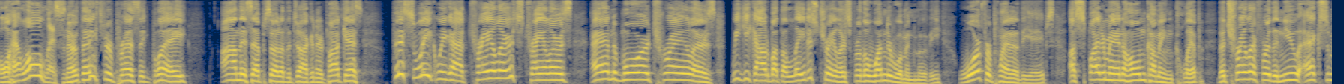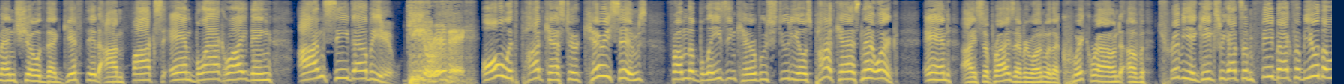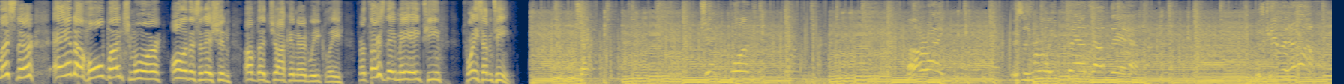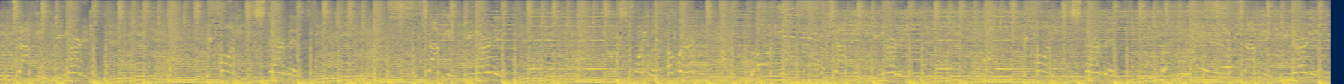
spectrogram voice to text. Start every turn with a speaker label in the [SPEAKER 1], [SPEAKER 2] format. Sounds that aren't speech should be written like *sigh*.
[SPEAKER 1] Oh, hello, listener. Thanks for pressing play on this episode of the Jock and Nerd Podcast. This week we got trailers, trailers, and more trailers. We geek out about the latest trailers for the Wonder Woman movie, War for Planet of the Apes, a Spider-Man Homecoming clip, the trailer for the new X-Men show The Gifted on Fox, and Black Lightning on CW.
[SPEAKER 2] Geekerific!
[SPEAKER 1] All with podcaster Kari Simms from the Blazing Caribou Studios podcast network. And I surprise everyone with a quick round of trivia geeks. We got some feedback from you, the listener, and a whole bunch more. All in this edition of the Jock and Nerd Weekly for Thursday, May 18th, 2017.
[SPEAKER 2] Check. Check one. All right. This is really fans out there. Let's give it up. Funny, disturbing. We talking, we nerding. We spoiler alert. Yeah. We talking, we nerding. We funny, disturbing. Yeah. We talking, we nerding.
